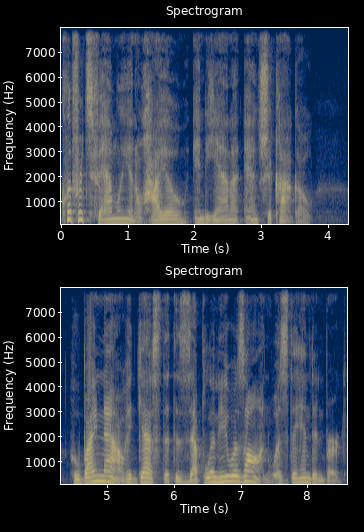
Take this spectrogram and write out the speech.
Clifford's family in Ohio, Indiana, and Chicago, who by now had guessed that the Zeppelin he was on was the Hindenburg,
